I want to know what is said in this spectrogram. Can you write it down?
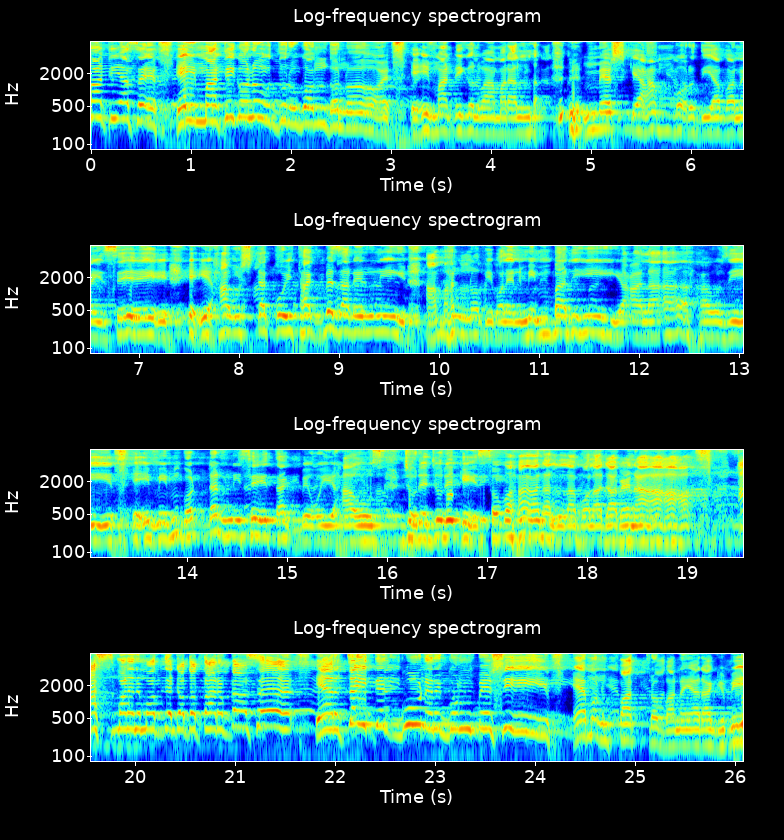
মাটি আছে, এই মাটিগুলো দুর্গন্ধ নয়। এই মাটিগুলো আমার আল্লাহ মেশকে আম্বর দিয়া বানাইছে। এই হাউসটা কই থাকবে জানেননি? আমার নবী বলেন, মিম্বারি আলা হাউজি। এই মিম্বরটার নিচে থাকবে ওই হাউস। জোরে জোরে কে? সোবাহান আল্লাহ বলা যাবে না। আসমানের মধ্যে যত তারকা আছে, এর চাইতে গুণের গুণ বেশি এমন পাত্র বানায়া রাখবে।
